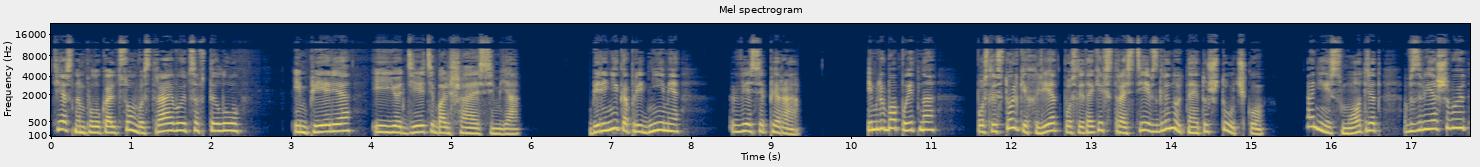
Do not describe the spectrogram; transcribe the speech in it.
тесным полукольцом выстраиваются в тылу. Империя и ее дети — большая семья. Береника пред ними в весе пера. Им любопытно после стольких лет, после таких страстей взглянуть на эту штучку. Они и смотрят, взвешивают,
